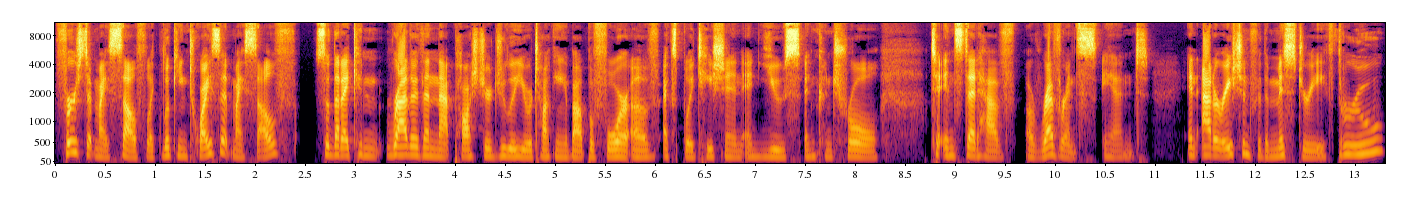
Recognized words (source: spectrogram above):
first at myself, like looking twice at myself so that I can, rather than that posture, Giuli, you were talking about before of exploitation and use and control, to instead have a reverence and an adoration for the mystery through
